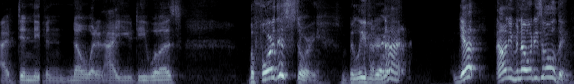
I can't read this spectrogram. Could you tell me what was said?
I didn't even know what an IUD was before this story. Believe it or not. Yep, I don't even know what he's holding.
